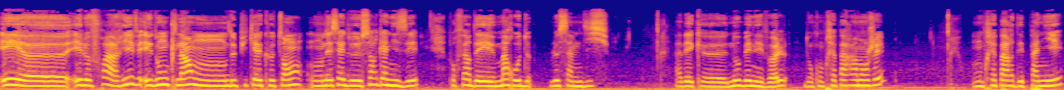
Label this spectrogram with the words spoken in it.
Et, euh, et le froid arrive et donc là, on, depuis quelques temps, on essaie de s'organiser pour faire des maraudes le samedi avec euh, nos bénévoles. Donc on prépare à manger, on prépare des paniers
